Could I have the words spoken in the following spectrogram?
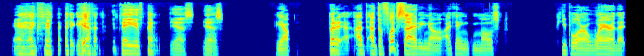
yeah. yes. Yes. Yep. But at, at the flip side, you know, I think most people are aware that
